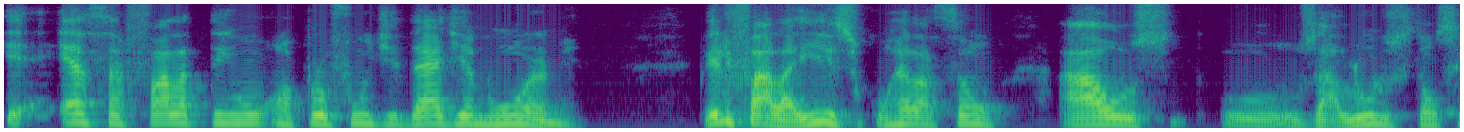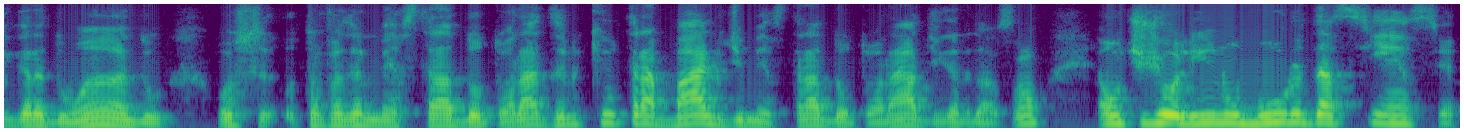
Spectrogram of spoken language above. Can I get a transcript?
E essa fala tem uma profundidade enorme. Ele fala isso com relação aos os alunos que estão se graduando, ou estão fazendo mestrado, doutorado, dizendo que o trabalho de mestrado, doutorado, de graduação é um tijolinho no muro da ciência,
